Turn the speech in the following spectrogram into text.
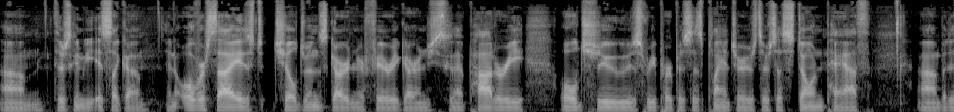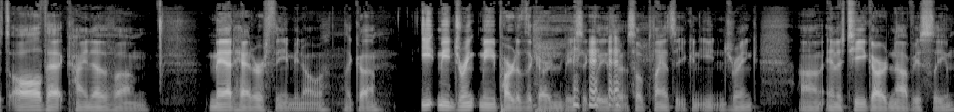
Um, there's going to be, it's like a an oversized children's garden or fairy garden. She's going to have pottery, old shoes, repurposed as planters. There's a stone path. Um, but it's all that kind of um, Mad Hatter theme, you know, like a eat me, drink me part of the garden, basically. So plants that you can eat and drink, um, and a tea garden, obviously.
